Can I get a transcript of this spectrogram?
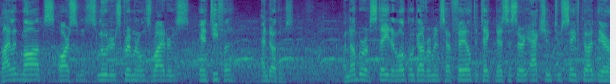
violent mobs, arsonists, looters, criminals, rioters, Antifa, and others. A number of state and local governments have failed to take necessary action to safeguard their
